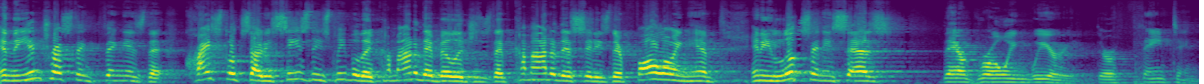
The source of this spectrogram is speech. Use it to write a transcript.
And the interesting thing is that Christ looks out, he sees these people, they've come out of their villages, they've come out of their cities, they're following him, and he looks and he says, They are growing weary, they're fainting.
